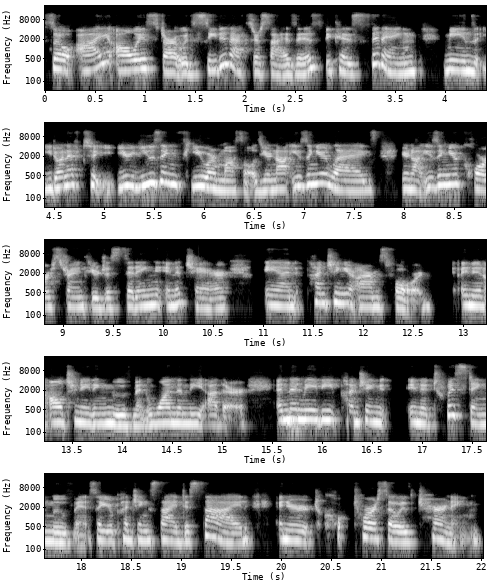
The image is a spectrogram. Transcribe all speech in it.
So I always start with seated exercises because sitting means you don't have to, you're using fewer muscles. You're not using your legs, you're not using your core strength, you're just sitting in a chair and punching your arms forward in an alternating movement, one and the other. And then maybe punching in a twisting movement. So you're punching side to side and your torso is turning.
